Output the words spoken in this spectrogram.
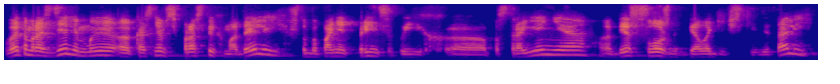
В этом разделе мы э, коснемся простых моделей, чтобы понять принципы их э, построения э, без сложных биологических деталей,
